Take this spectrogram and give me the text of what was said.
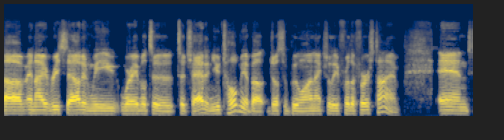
Um, and I reached out and we were able to to chat and you told me about Joseph Bologne actually for the first time. And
